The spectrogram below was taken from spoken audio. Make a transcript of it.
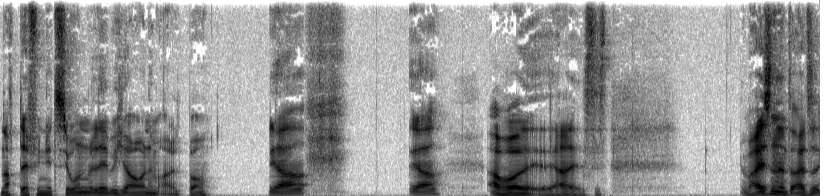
Nach Definition lebe ich auch in einem Altbau. Ja. Ja. Aber ja, es ist. Weiß nicht, also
